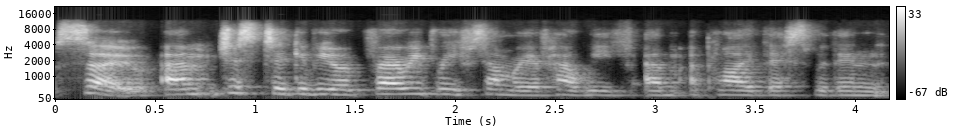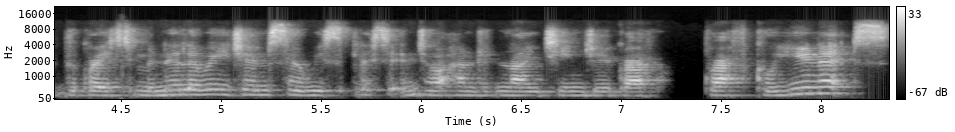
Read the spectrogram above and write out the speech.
So um, just to give you a very brief summary of how we've um, applied this within the Greater Manila region. So we split it into 119 geographical units.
